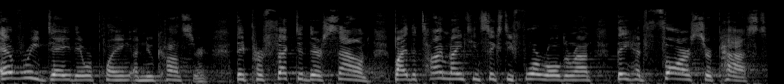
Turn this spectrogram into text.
Every day they were playing a new concert. They perfected their sound. By the time 1964 rolled around, they had far surpassed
